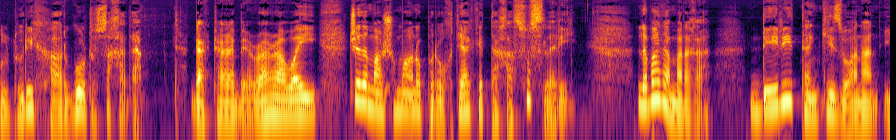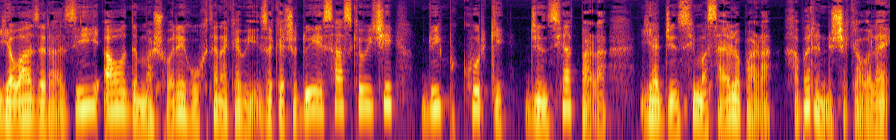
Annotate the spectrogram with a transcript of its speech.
کلتوري خارګوټو څخه ده ډاکټر بیررا وایي چې د ماشومان په روغتیا کې تخصص لري لبد مرغه ډيري تنکي ځوانان یوازې راځي او د مشورې غوښتنه کوي ځکه چې دوی احساس کوي چې دوی په کور کې جنسیت پاړه یا جنسي مسایلو پاړه خبرې نشي کولای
